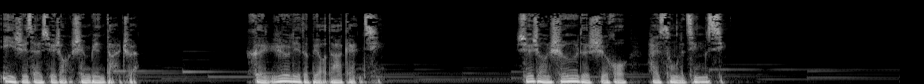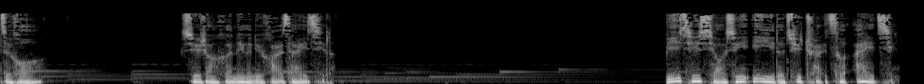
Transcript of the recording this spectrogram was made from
一直在学长身边打转，很热烈的表达感情。学长生日的时候还送了惊喜，最后，学长和那个女孩在一起了。比起小心翼翼的去揣测爱情，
